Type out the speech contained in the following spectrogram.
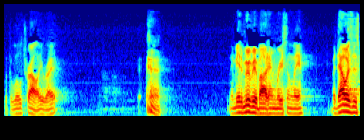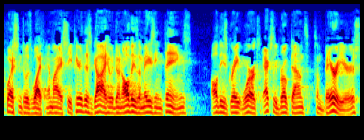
with a little trolley, right? they made a movie about him recently. But that was his question to his wife Am I a sheep? Here, this guy who had done all these amazing things, all these great works, actually broke down some barriers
